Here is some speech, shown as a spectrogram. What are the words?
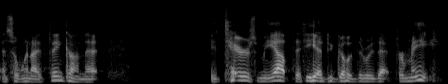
And so when I think on that, it tears me up that he had to go through that for me.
